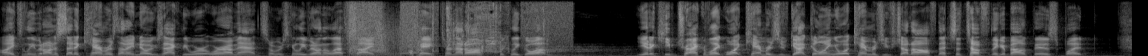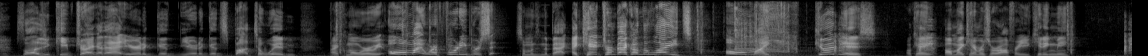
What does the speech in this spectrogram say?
I like to leave it on a set of cameras that I know exactly where, where I'm at. So we're just gonna leave it on the left side. Okay, turn that off. Quickly go up. You gotta keep track of like what cameras you've got going and what cameras you've shut off. That's the tough thing about this, but as long as you keep track of that, you're in a good you're in a good spot to win. Right, come on, where are we? Oh my, we're at 40%. Someone's in the back. I can't turn back on the lights. Oh my goodness. Okay, all my cameras are off. Are you kidding me? All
